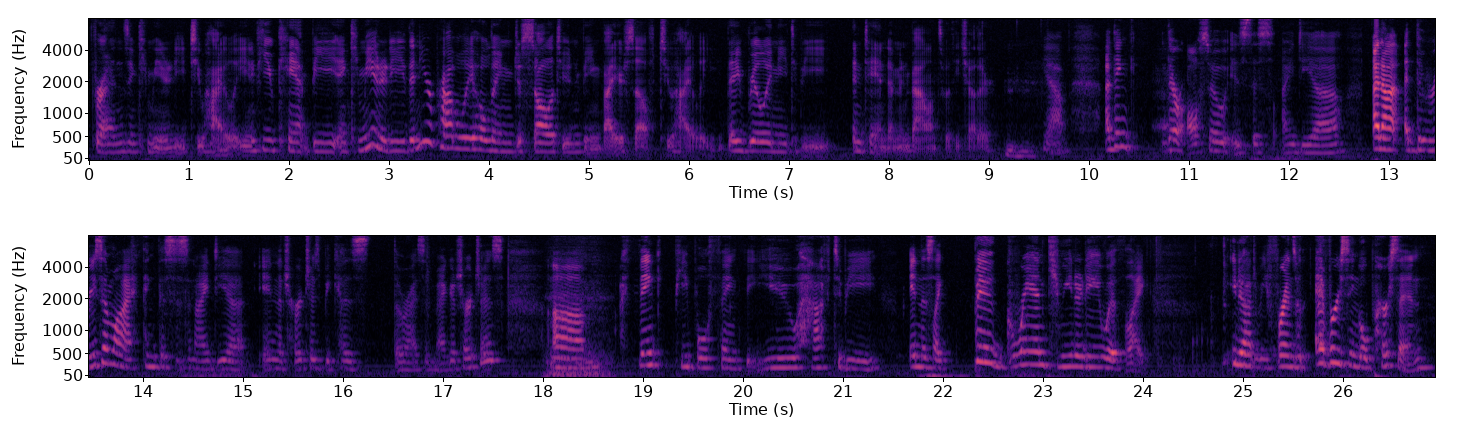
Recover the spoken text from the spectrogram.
friends and community too highly. And if you can't be in community, then you're probably holding just solitude and being by yourself too highly. They really need to be in tandem and balance with each other. Mm-hmm. Yeah. I think there also is this idea, and I, the reason why I think this is an idea in the church is because the rise of megachurches. Um, I think people think that you have to be in this like big grand community with like you know have to be friends with every single person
